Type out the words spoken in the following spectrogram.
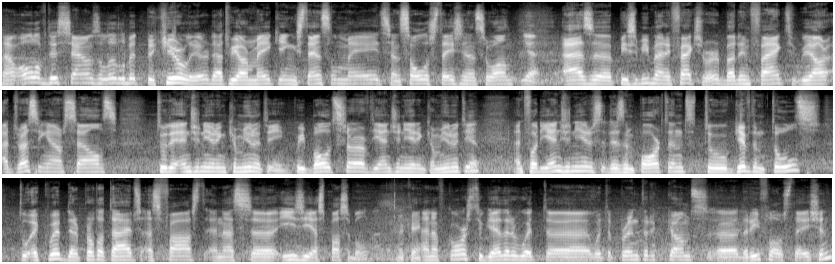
Now, all of this sounds a little bit peculiar that we are making stencil mates and solder stations and so on Yeah. as a PCB manufacturer, but in fact, we are addressing ourselves to the engineering community. We both serve the engineering community, Yep. and for the engineers, it is important to give them tools to equip their prototypes as fast and as uh, easy as possible. Okay. And of course, together with uh, with the printer comes uh, the reflow station,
